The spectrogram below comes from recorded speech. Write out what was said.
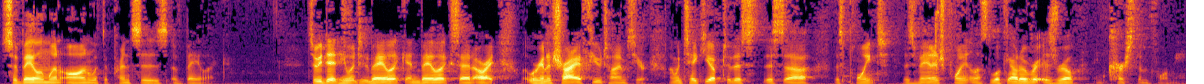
So Balaam went on with the princes of Balak. So he did. He went to Balak, and Balak said, "All right, we're going to try a few times here. I'm going to take you up to this this uh, this point, this vantage point, and let's look out over Israel and curse them for me."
